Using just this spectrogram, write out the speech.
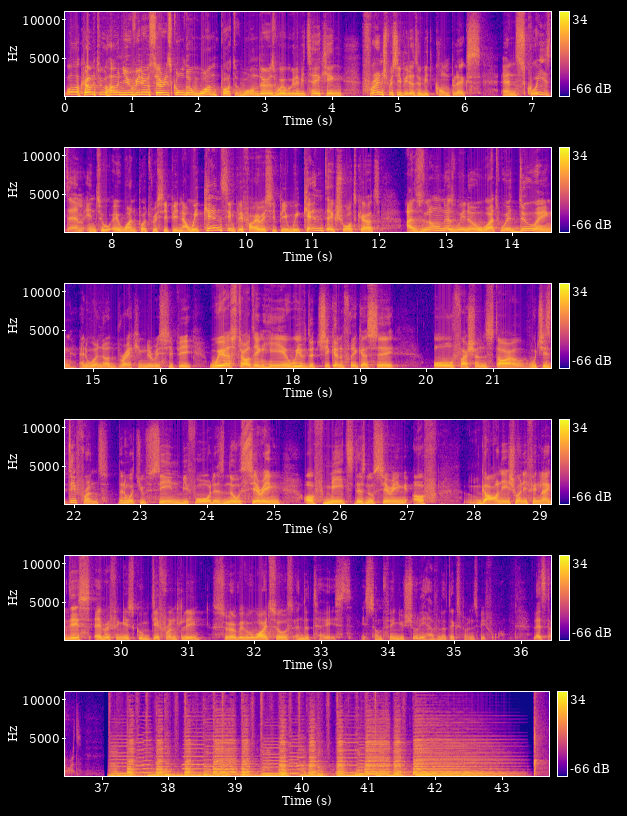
Welcome to our new video series called the One Pot Wonders, where we're going to be taking French recipes that are a bit complex and squeeze them into a one pot recipe. Now we can simplify a recipe, we can take shortcuts as long as we know what we're doing and we're not breaking the recipe. We are starting here with the chicken fricassee old-fashioned style, which is different than what you've seen before. There's no searing of meat, there's no searing of garnish or anything like this. Everything is cooked differently, served with a white sauce, and the taste is something you surely have not experienced before. Let's start.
